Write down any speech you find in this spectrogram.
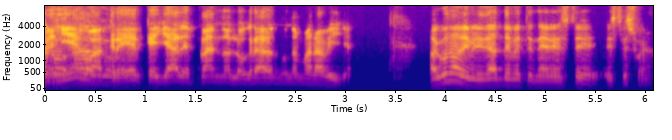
Me niego a creer que ya de plano lograron una maravilla. Alguna debilidad debe tener este, este suero.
